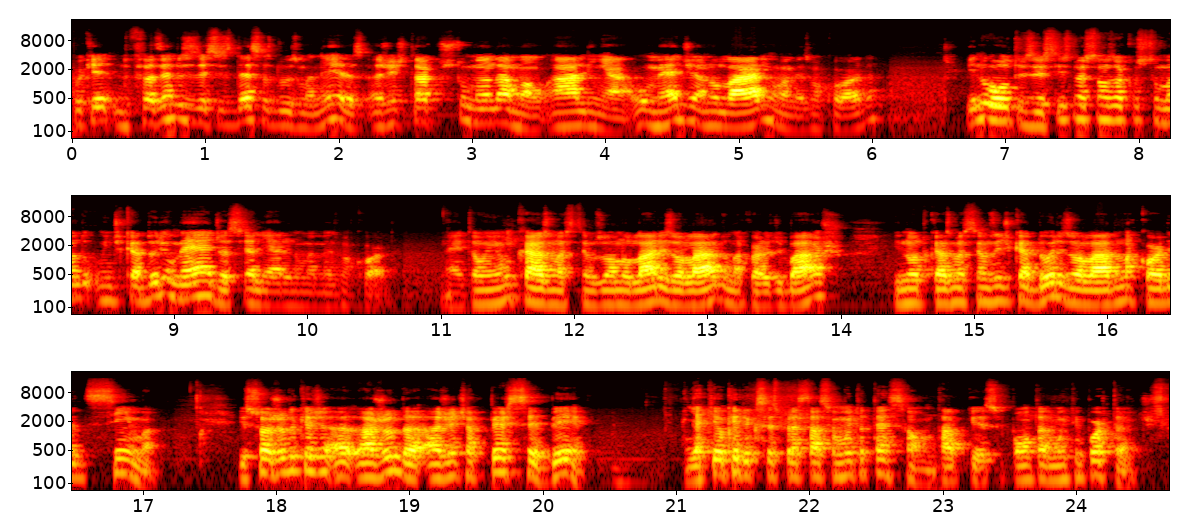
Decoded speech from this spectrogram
Porque fazendo os exercícios dessas duas maneiras, a gente está acostumando a mão a alinhar o médio e anular em uma mesma corda. E no outro exercício, nós estamos acostumando o indicador e o médio a se alinharem numa mesma corda. Né? Então, em um caso, nós temos o anular isolado na corda de baixo, e no outro caso nós temos um indicador isolado na corda de cima. Isso ajuda, que, ajuda a gente a perceber, e aqui eu queria que vocês prestassem muita atenção, tá? porque esse ponto é muito importante.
